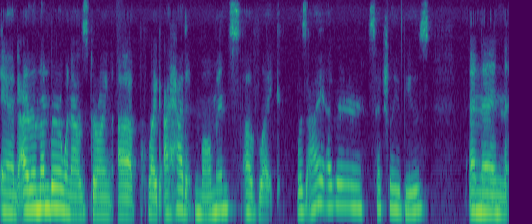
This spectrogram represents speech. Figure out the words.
And I remember when I was growing up, like I had moments of like, was I ever sexually abused? And then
